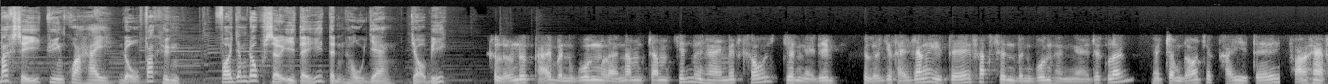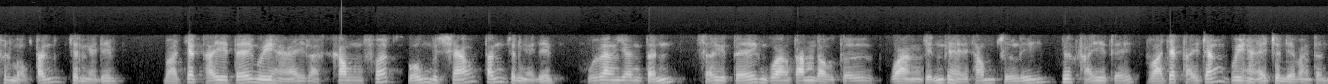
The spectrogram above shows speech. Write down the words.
Bác sĩ chuyên khoa 2 Đỗ Phát Hưng, Phó Giám đốc Sở Y tế tỉnh Hậu Giang cho biết. Cái lượng nước thải bình quân là 592 mét khối trên ngày đêm. Cái lượng chất thải rắn y tế phát sinh bình quân hàng ngày rất lớn, trong đó chất thải y tế khoảng 2,1 tấn trên ngày đêm và chất thải y tế nguy hại là 0,46 tấn trên ngày đêm. Ủy ban dân tỉnh, Sở Y tế quan tâm đầu tư hoàn chỉnh cái hệ thống xử lý nước thải y tế và chất thải rắn nguy hại trên địa bàn tỉnh.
